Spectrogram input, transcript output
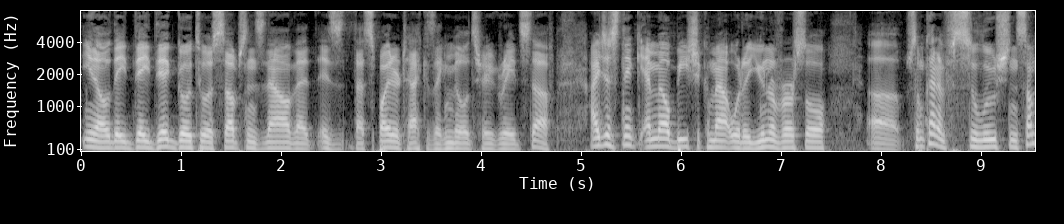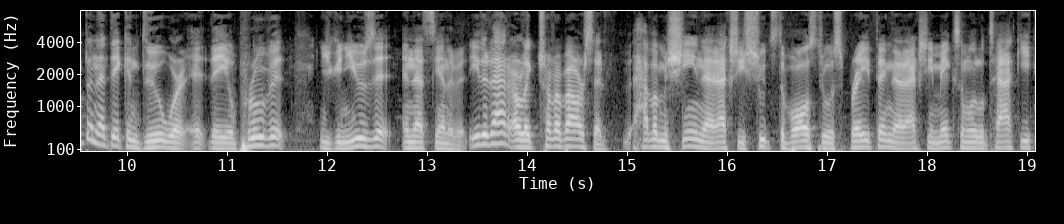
you know they, they did go to a substance now that is that spider tack is like military grade stuff i just think mlb should come out with a universal uh, some kind of solution something that they can do where it, they approve it you can use it and that's the end of it either that or like trevor bauer said have a machine that actually shoots the balls through a spray thing that actually makes them a little tacky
